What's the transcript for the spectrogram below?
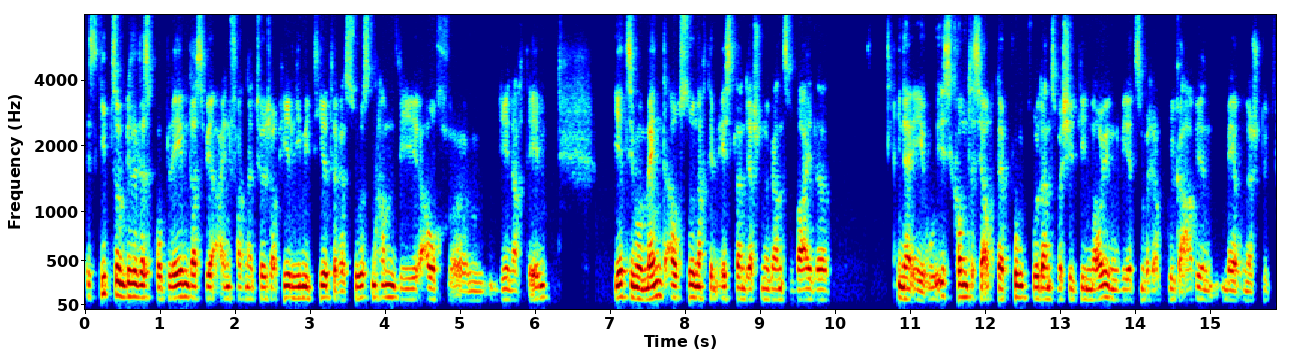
es gibt so ein bisschen das Problem, dass wir einfach natürlich auch hier limitierte Ressourcen haben, die auch ähm, je nachdem jetzt im Moment auch so, nachdem Estland ja schon eine ganze Weile in der EU ist, kommt es ja auch der Punkt, wo dann zum Beispiel die neuen, wie jetzt zum Beispiel auch Bulgarien, mehr unterstützt.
